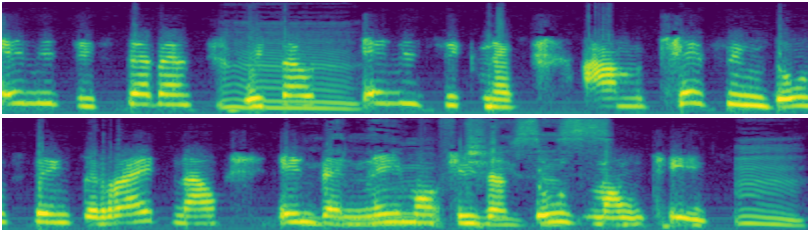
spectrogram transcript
any disturbance, Mm. without any sickness. I'm casing those things right now in, the, name, of Jesus, those Jesus. mountains Mm.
